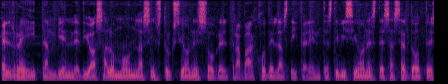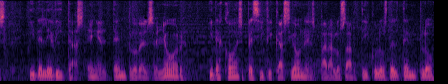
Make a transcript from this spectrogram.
El rey también le dio a Salomón las instrucciones sobre el trabajo de las diferentes divisiones de sacerdotes y de levitas en el templo del Señor y dejó especificaciones para los artículos del templo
